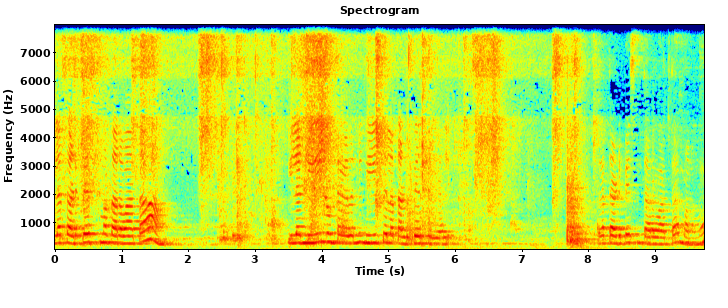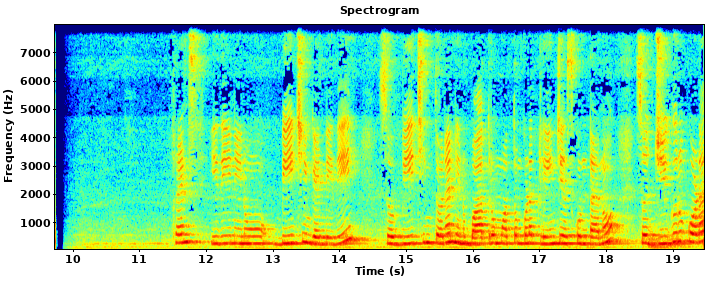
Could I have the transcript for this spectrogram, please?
ఇలా తడిపేసుకున్న తర్వాత ఇలా నీళ్ళు ఉంటాయి కదండి నీళ్ళతో ఇలా తడిపేసేయాలి. అలా తడిపేసిన తర్వాత మనము ఫ్రెండ్స్ ఇది నేను బీచింగ్ అండి ఇది. సో బీచింగ్తోనే నేను బాత్రూమ్ మొత్తం కూడా క్లీన్ చేసుకుంటాను. సో జిగురు కూడా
